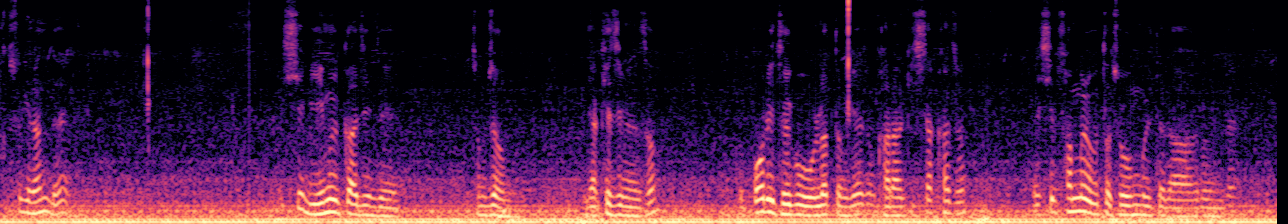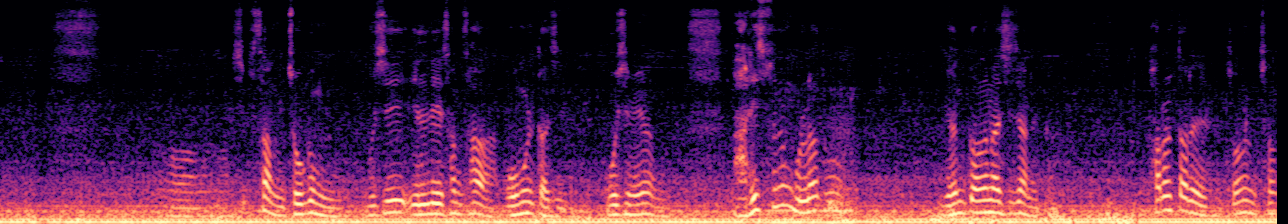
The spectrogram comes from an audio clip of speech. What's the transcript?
탁수긴 한데 12물까지 이제 점점 약해지면서 그 뻘이 들고 올랐던 게 좀 가라앉기 시작하죠. 13물부터 좋은 물때다 그러는데 어, 13 조금 무시 1, 2, 3, 4, 5물까지 오시면 마리수는 몰라도 면광은 하시지 않을까. 8월달에 저는 참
